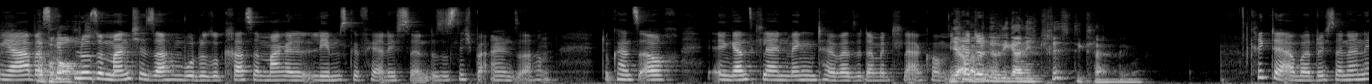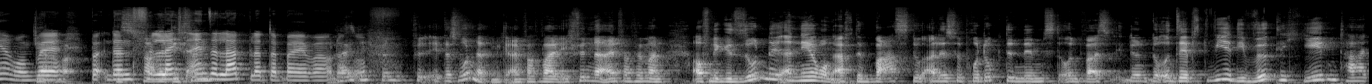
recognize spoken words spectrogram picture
Ja, aber es verbraucht. gibt nur so manche Sachen, wo du so krasse Mangel lebensgefährlich sind. Das ist nicht bei allen Sachen. Du kannst auch in ganz kleinen Mengen teilweise damit klarkommen. Ja, ich aber wenn du die gar nicht kriegst, die kleinen Mengen. Kriegt er aber durch seine Ernährung, weil dann das halte vielleicht ein Salatblatt dabei war oder so. für, für, das wundert mich einfach, weil ich finde einfach, wenn man auf eine gesunde Ernährung achtet, was du alles für Produkte nimmst und was und, und selbst wir, die wirklich jeden Tag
